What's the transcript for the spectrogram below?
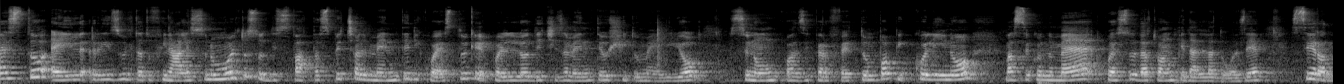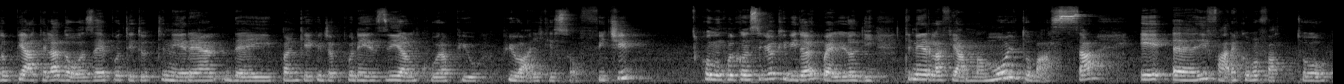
questo è il risultato finale. Sono molto soddisfatta specialmente di questo che è quello decisamente uscito meglio se non quasi perfetto. Un po' piccolino ma secondo me questo è dato anche dalla dose. Se raddoppiate la dose potete ottenere dei pancake giapponesi ancora più, più alti e soffici. Comunque il consiglio che vi do è quello di tenere la fiamma molto bassa e eh, di fare come ho fatto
